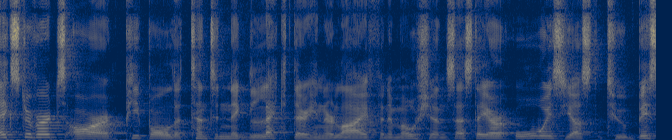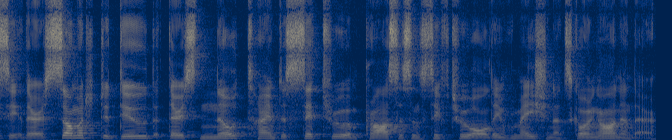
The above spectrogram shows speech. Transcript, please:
Extroverts are people that tend to neglect their inner life and emotions as they are always just too busy. There is so much to do that there is no time to sit through and process and sift through all the information that's going on in there.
